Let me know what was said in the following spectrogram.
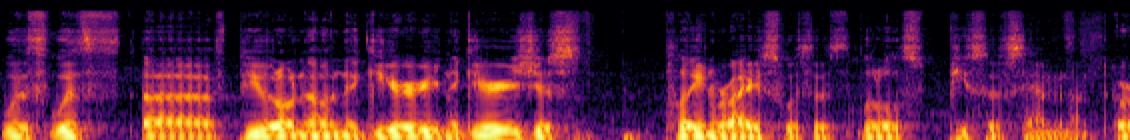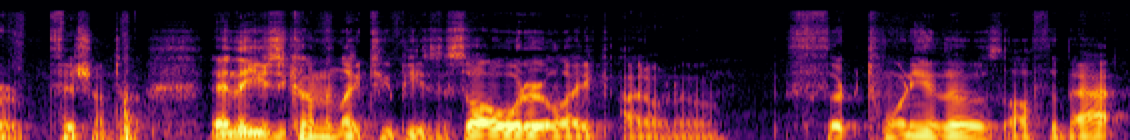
with with uh, people don't know nigiri, nigiri is just plain rice with a little piece of salmon on, or fish on top, and they usually come in like two pieces. So I'll order like I don't know, thir- twenty of those off the bat,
